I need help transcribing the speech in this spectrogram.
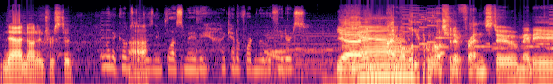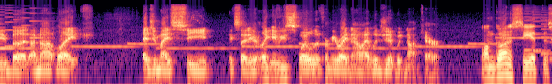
Nah, not interested. When it comes Ah. to Disney Plus, maybe I can't afford movie theaters. Yeah, Yeah. And I'm only gonna watch it if friends do, maybe, but I'm not like edge of my seat excited here. Like, if you spoiled it for me right now, I legit would not care. Well, I'm going to see it this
